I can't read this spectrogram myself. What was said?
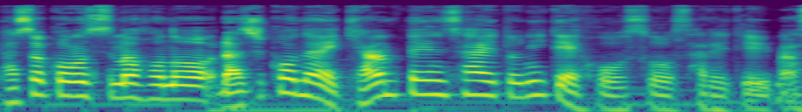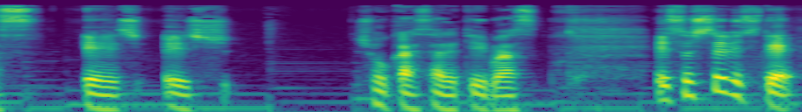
パソコンスマホのラジコ内キャンペーンサイトにて放送されています、えーえー、紹介されていますえそしてですね、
